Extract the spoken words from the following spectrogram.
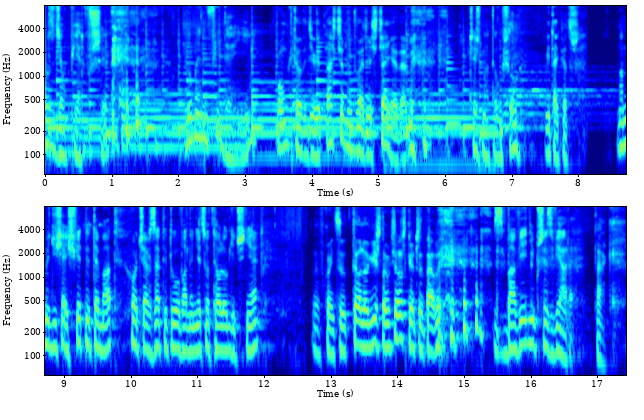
rozdział pierwszy. Lumen Fidei. Punkty od 19 do 21. Cześć Mateuszu. Witaj Piotrze. Mamy dzisiaj świetny temat, chociaż zatytułowany nieco teologicznie. No, W końcu teologiczną książkę czytamy. Zbawieni przez wiarę. tak.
